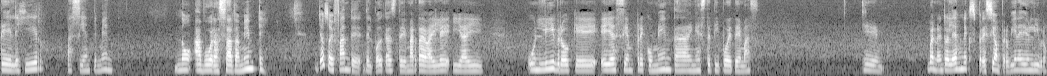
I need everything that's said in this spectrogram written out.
de elegir pacientemente no aborazadamente. Yo soy fan de, del podcast de Marta de Baile y hay un libro que ella siempre comenta en este tipo de temas. Que, bueno, en realidad es una expresión, pero viene de un libro.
